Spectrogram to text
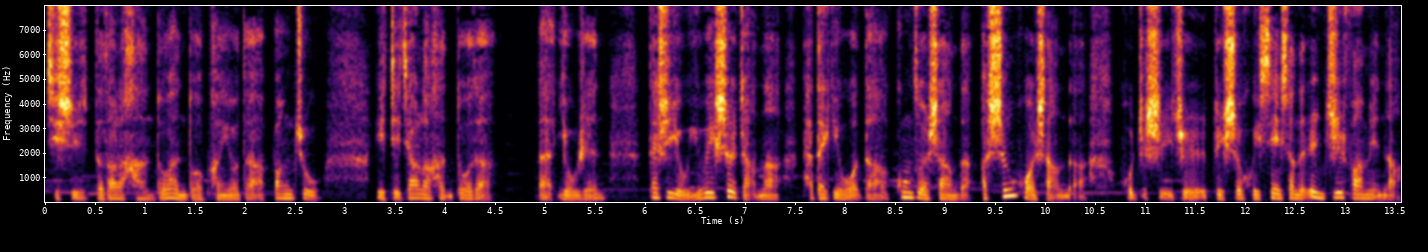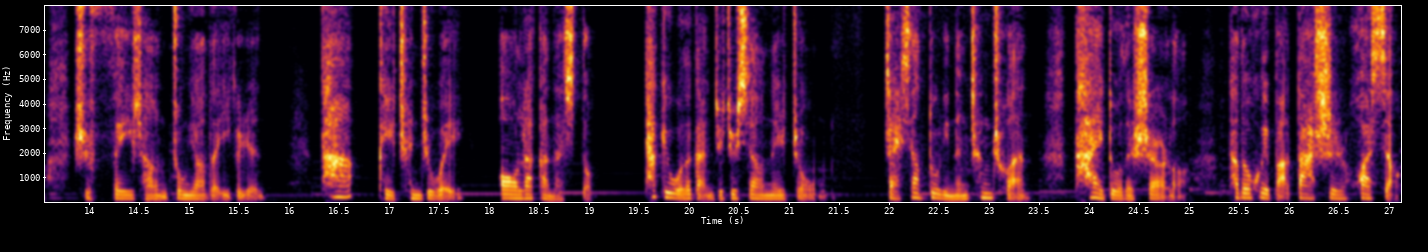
其实得到了很多很多朋友的帮助，也结交了很多的呃友人。但是有一位社长呢，他带给我的工作上的、呃生活上的，或者是一直对社会现象的认知方面呢，是非常重要的一个人。他可以称之为 “all a g a n a s t o 他给我的感觉就像那种宰相肚里能撑船，太多的事儿了。他都会把大事化小，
